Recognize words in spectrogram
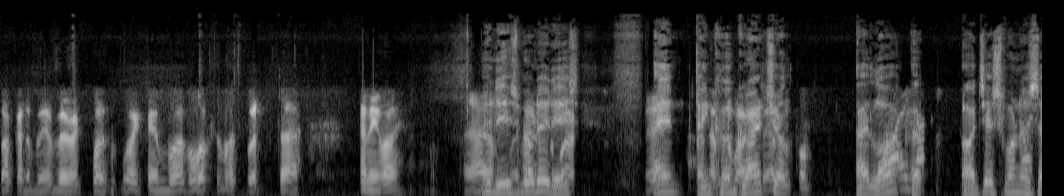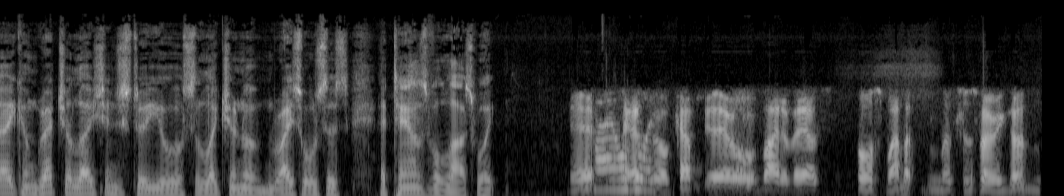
not going to be a very pleasant weekend by the looks of it, but uh, anyway. Um, it is what it is. Yeah, and and have to worry about congratulations. it. I like. Uh, I just want to say congratulations to your selection of racehorses at Townsville last week. Yeah, Okay, all good. Townsville Cup, yeah, all a mate of ours horse won it, and this was very good.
